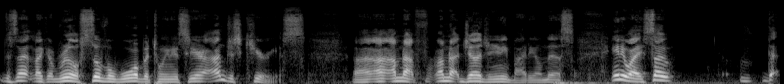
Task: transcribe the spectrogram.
this isn't like a real civil war between us here. I'm just curious. Uh, I'm not I'm not judging anybody on this. Anyway, so th-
